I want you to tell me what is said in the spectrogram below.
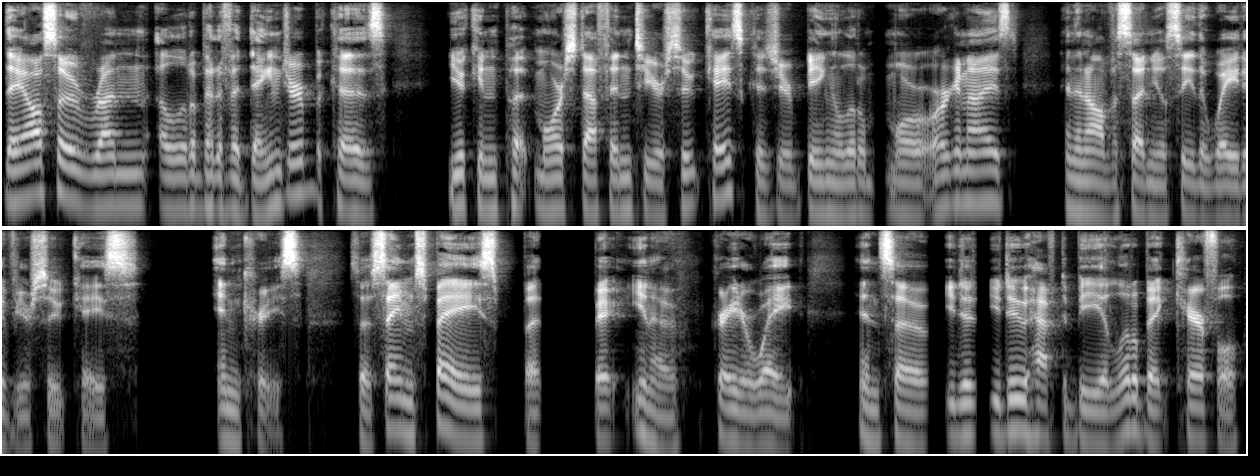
They also run a little bit of a danger because you can put more stuff into your suitcase because you're being a little more organized. And then all of a sudden, you'll see the weight of your suitcase increase. So, same space, but, you know, greater weight. And so you do, you do have to be a little bit careful.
